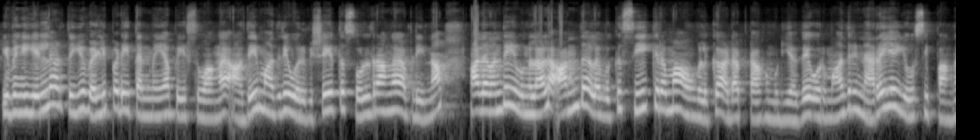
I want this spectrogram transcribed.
இவங்க எல்லாத்தையும் வெளிப்படைத்தன்மையாக பேசுவாங்க. அதே மாதிரி ஒரு விஷயத்த சொல்கிறாங்க அப்படின்னா அதை வந்து இவங்களால அந்த அளவுக்கு சீக்கிரமாக அவங்களுக்கு அடாப்ட் ஆக முடியாது. ஒரு மாதிரி நிறைய யோசிப்பாங்க.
